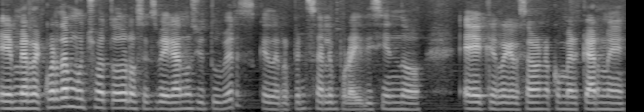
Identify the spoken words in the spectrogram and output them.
Eh, me recuerda mucho a todos los ex veganos youtubers que de repente salen por ahí diciendo eh, que regresaron a comer carne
